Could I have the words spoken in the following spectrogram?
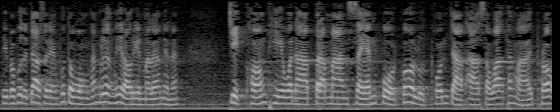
ที่พระพุทธเจ้าแสดงพุทธวงศ์ทั้งเรื่องที่เราเรียนมาแล้วเนี่ยนะจิตของเทวดาประมาณแสนโกดก็หลุดพ้นจากอาสวะทั้งหลาย เพราะ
